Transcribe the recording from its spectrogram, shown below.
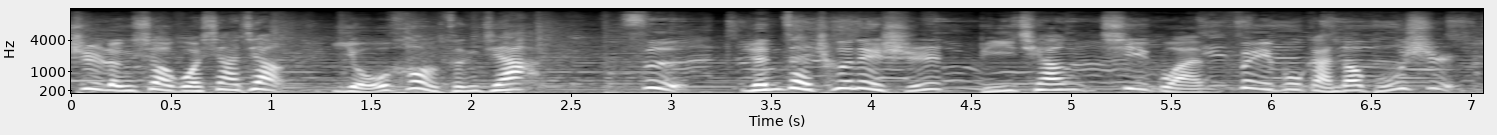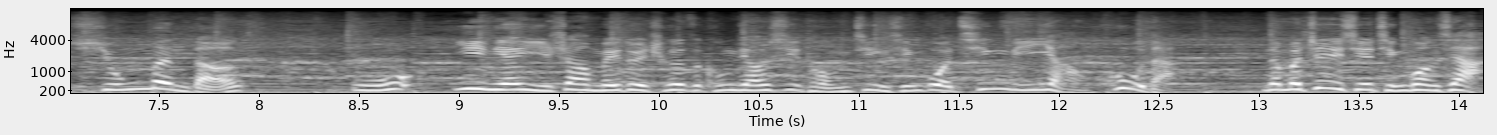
制冷效果下降，油耗增加；四、人在车内时，鼻腔、气管、肺部感到不适、胸闷等。五一年以上没对车子空调系统进行过清理养护的，那么这些情况下，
